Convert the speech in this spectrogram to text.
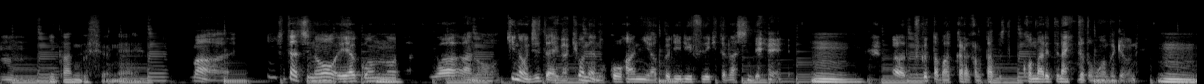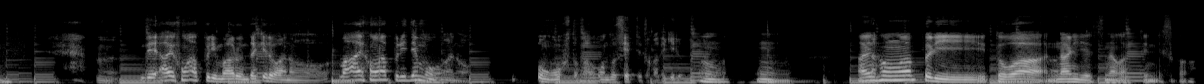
うん。いかんですよね。まあ、日立のエアコンのやつは、あの、機能自体が去年の後半にやっとリリースできたらしいんで、うん。作ったばっかだから多分こなれてないんだと思うんだけどね。うん。うん。で、iPhone アプリもあるんだけど、あの、まあ iPhone アプリでも、あの、オンオフとか温度設定とかできる？うん。うん。iPhone アプリとは何で繋がってんですか？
